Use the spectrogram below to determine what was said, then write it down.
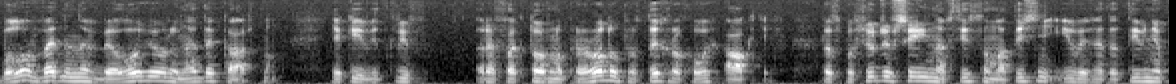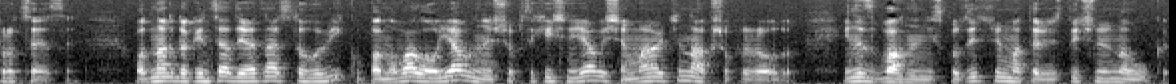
було введене в біологію Рене Декартом, який відкрив рефлекторну природу простих рухових актів, розповсюдживши її на всі соматичні і вегетативні процеси. Однак до кінця 19 віку панувало уявлення, що психічні явища мають інакшу природу і не збагнені з позицією матеріалістичної науки.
